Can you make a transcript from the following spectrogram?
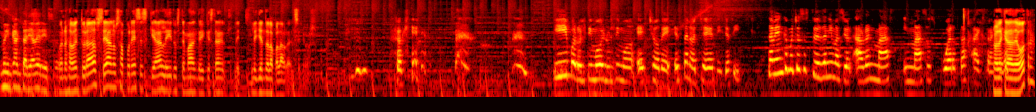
Me encantaría ver eso. Bueno, los aventurados sean los japoneses que han leído este manga y que están le- leyendo la palabra del Señor. Ok. Y por último, el último hecho de esta noche dice así. ¿Sabían que muchos estudios de animación abren más y más sus puertas a No extranjeros? le queda de otra.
